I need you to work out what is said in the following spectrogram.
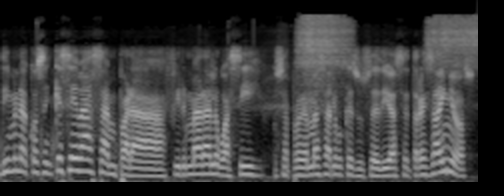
dime una cosa, ¿en qué se basan para firmar algo así? O sea, porque además es algo que sucedió hace tres años.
